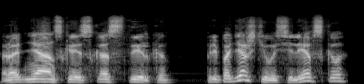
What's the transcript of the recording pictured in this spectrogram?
Роднянская скостырка, при поддержке Василевского,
